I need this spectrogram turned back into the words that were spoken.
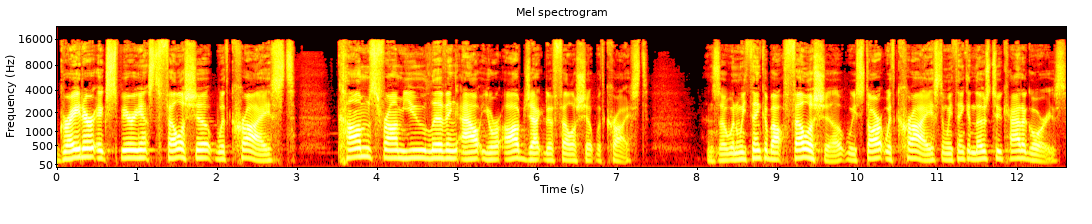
Greater experienced fellowship with Christ comes from you living out your object of fellowship with Christ. And so when we think about fellowship, we start with Christ and we think in those two categories.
